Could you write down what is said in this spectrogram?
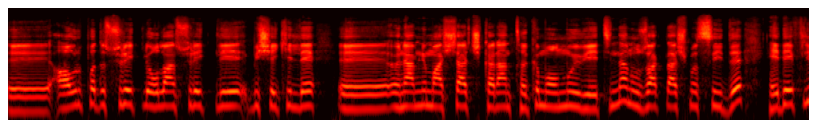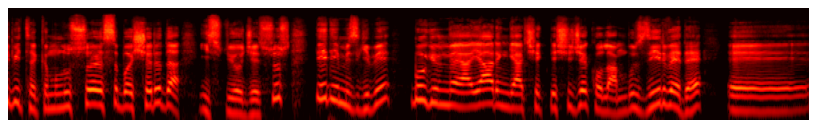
e, Avrupa'da sürekli olan sürekli bir şekilde e, önemli maçlar çıkaran takım olma hüviyetinden uzaklaşmasıydı. Hedefli bir takım uluslararası başarı da istiyor Jesus. Dediğimiz gibi bugün veya yarın gerçekleşecek olan bu zirvede e,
